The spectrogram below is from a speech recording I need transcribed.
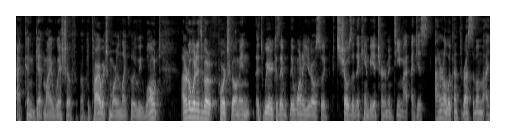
I couldn't get my wish of, of Qatar, which more than likely we won't. I don't know what it is about Portugal. I mean, it's weird because they, they won a Euro, so it shows that they can be a tournament team. I, I just, I don't know. Looking at the rest of them, I,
